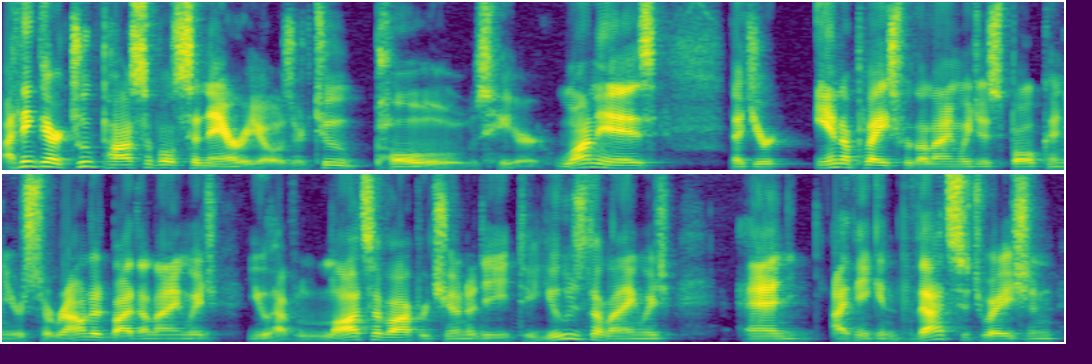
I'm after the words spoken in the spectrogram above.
I think there are two possible scenarios or two poles here. One is that you're in a place where the language is spoken, you're surrounded by the language, you have lots of opportunity to use the language, and I think in that situation,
